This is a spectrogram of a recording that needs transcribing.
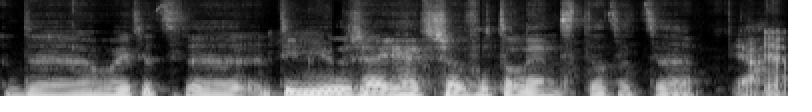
de, hoe heet het? De Team USA heeft zoveel talent dat het, eh, ja. Ja,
